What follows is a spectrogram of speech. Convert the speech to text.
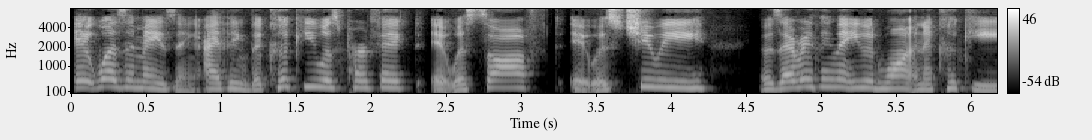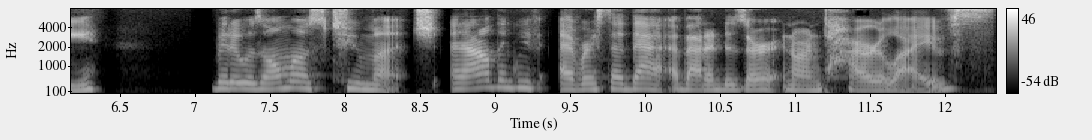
it was amazing. I think the cookie was perfect. It was soft, it was chewy, it was everything that you would want in a cookie, but it was almost too much. And I don't think we've ever said that about a dessert in our entire lives.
